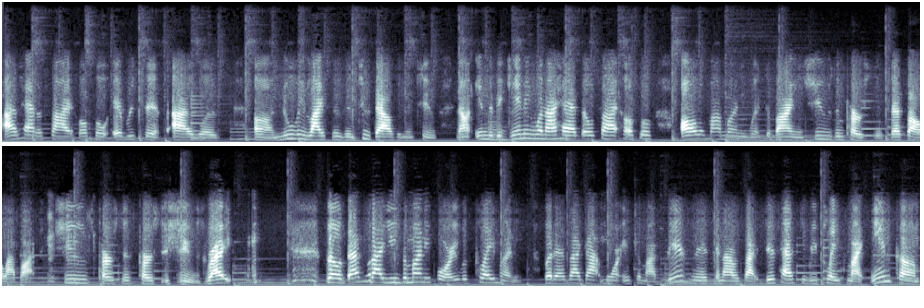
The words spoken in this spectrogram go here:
I've had a side hustle ever since I was uh, newly licensed in 2002. Now, in the beginning, when I had those side hustles, all of my money went to buying shoes and purses. That's all I bought shoes, purses, purses, shoes, right? so that's what I used the money for. It was play money. But as I got more into my business and I was like, this has to replace my income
